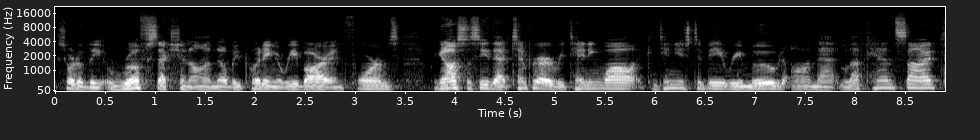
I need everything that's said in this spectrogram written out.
sort of the roof section on. They'll be putting a rebar and forms. We can also see that temporary retaining wall continues to be removed on that left-hand side,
